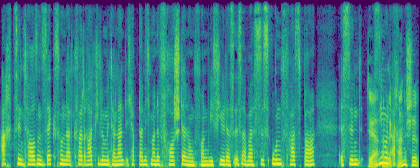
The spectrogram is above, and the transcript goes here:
18.600 Quadratkilometer Land. Ich habe da nicht mal eine Vorstellung von, wie viel das ist, aber es ist unfassbar. Es sind der amerikanische,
